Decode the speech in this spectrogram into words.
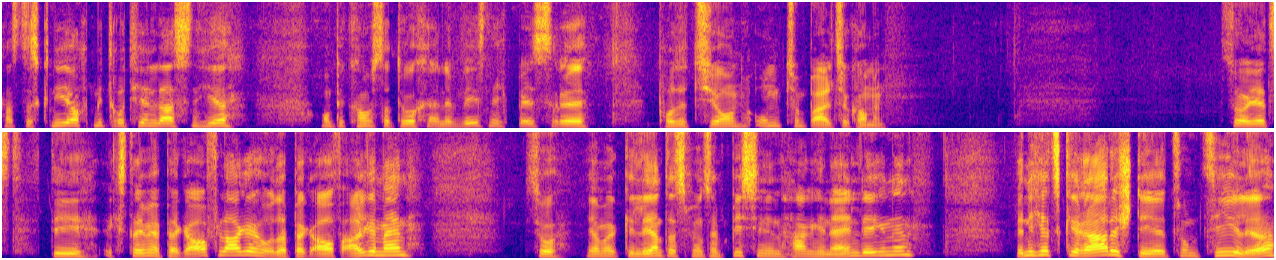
kannst das Knie auch mit rotieren lassen hier und bekommst dadurch eine wesentlich bessere Position, um zum Ball zu kommen. So, jetzt die extreme Bergauflage oder Bergauf allgemein. So, wir haben gelernt, dass wir uns ein bisschen in den Hang hineinlegen. Wenn ich jetzt gerade stehe zum Ziel, ja,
